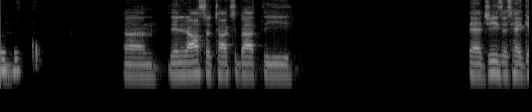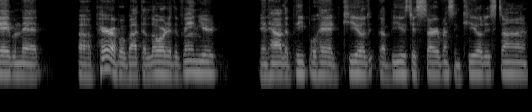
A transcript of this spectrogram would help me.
Mm-hmm. Um, then it also talks about the that Jesus had gave him that uh, parable about the Lord of the vineyard and how the people had killed, abused his servants and killed his son,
